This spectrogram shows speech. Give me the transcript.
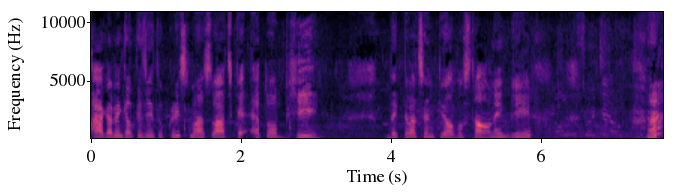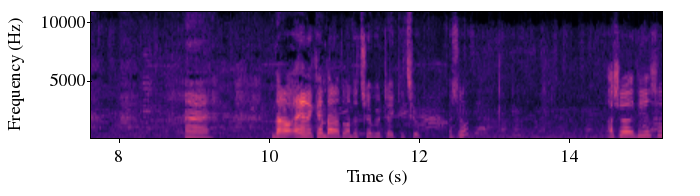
আগামীকালকে যেহেতু ক্রিসমাস তো আজকে এত ভিড়। দেখতে পাচ্ছেন কি অবস্থা, অনেক ভিড়। হ্যাঁ? হ্যাঁ। দাঁড়াও, এই এখানে দাঁড়াও, তোমাদের ছবি উঠে কিছু। আসো। আসো, এদিকে আসো।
